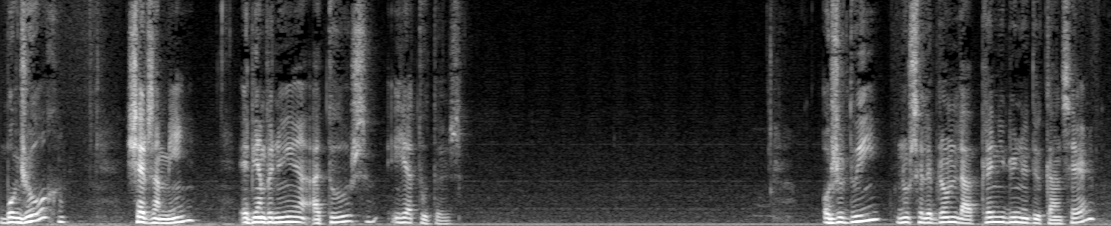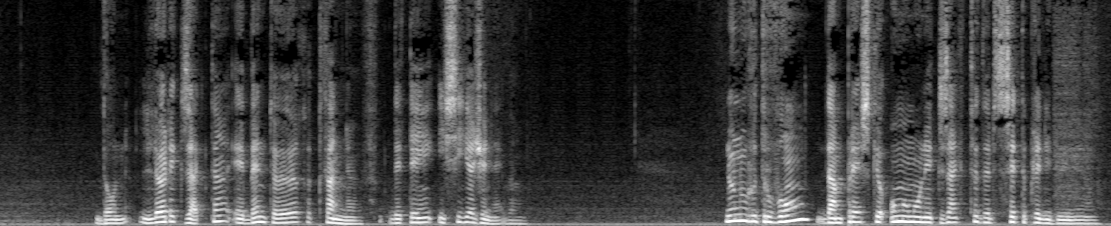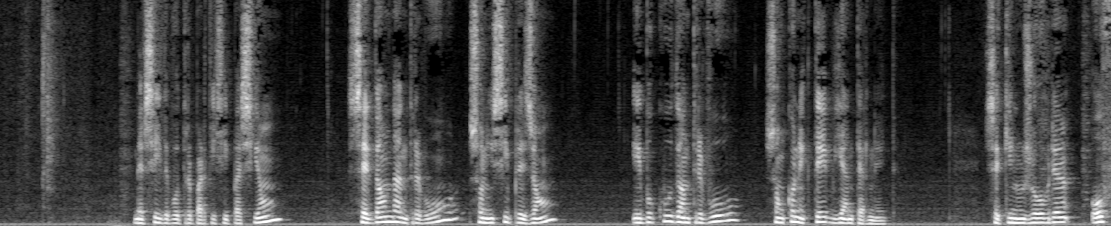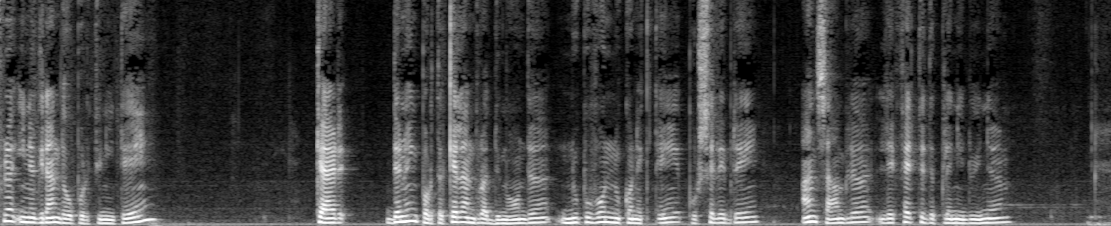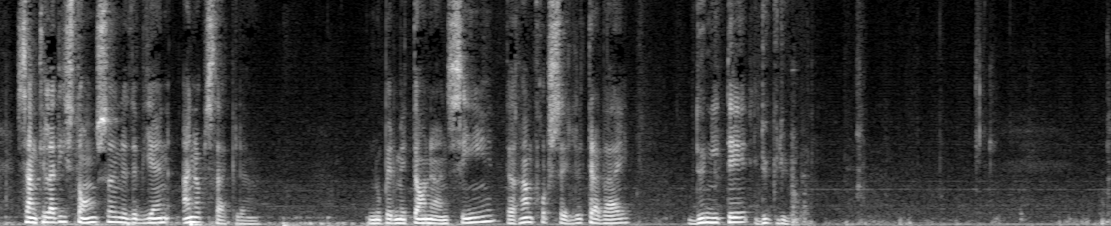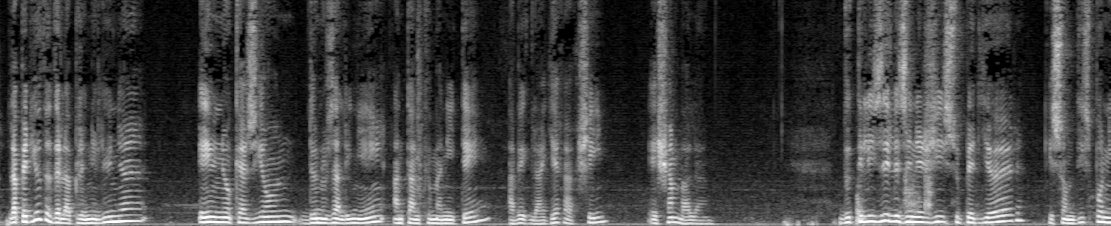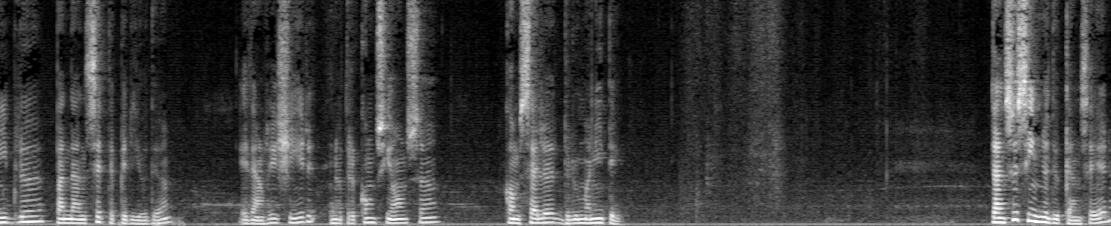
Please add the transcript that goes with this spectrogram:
Bonjour, chers amis, et bienvenue à tous et à toutes. Aujourd'hui, nous célébrons la pleine lune de cancer, dont l'heure exacte est 20h39 d'été ici à Genève. Nous nous retrouvons dans presque au moment exact de cette pleine lune. Merci de votre participation. Certains d'entre vous sont ici présents et beaucoup d'entre vous sont connectés via Internet, ce qui nous ouvre, offre une grande opportunité car de n'importe quel endroit du monde, nous pouvons nous connecter pour célébrer ensemble les fêtes de pleine lune sans que la distance ne devienne un obstacle nous permettant ainsi de renforcer le travail d'unité du groupe. La période de la pleine lune est une occasion de nous aligner en tant qu'humanité avec la hiérarchie et Shambhala, d'utiliser les énergies supérieures qui sont disponibles pendant cette période et d'enrichir notre conscience comme celle de l'humanité. Dans ce signe de cancer,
